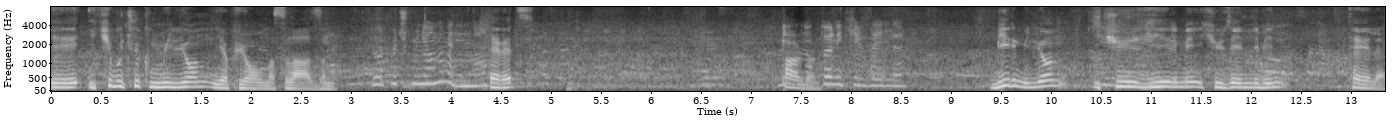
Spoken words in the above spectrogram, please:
e, 2,5 milyon yapıyor olması lazım. 4.5 milyon demedin mi? Evet. Pardon. 1.250. 1 milyon 220 250 bin TL.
